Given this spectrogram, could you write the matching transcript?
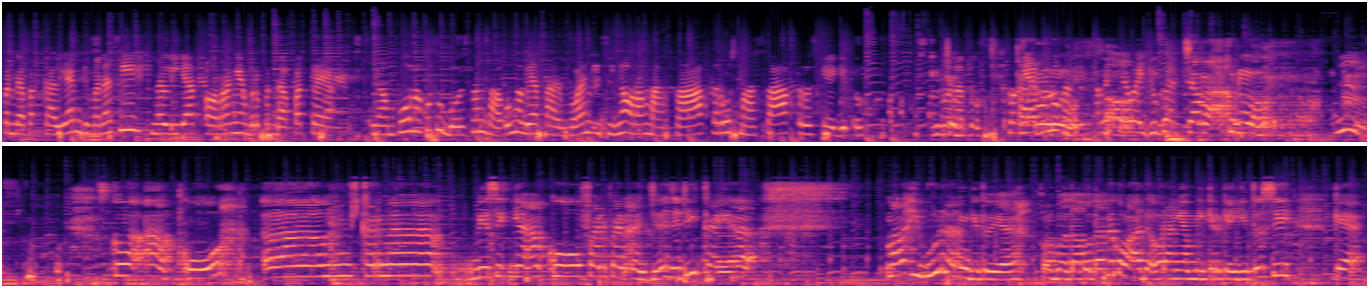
pendapat kalian gimana sih ngelihat orang yang berpendapat kayak ya ampun aku tuh bosen tahu ngeliat timeline isinya orang masak terus masak terus kayak gitu gimana tuh Sonia Kamu dulu kali karena Oh. cewek juga Coba aku dulu. hmm. Kalau aku, em, karena basicnya aku fine-fine aja, jadi kayak malah hiburan gitu ya kalau buat aku. Tapi kalau ada orang yang mikir kayak gitu sih kayak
